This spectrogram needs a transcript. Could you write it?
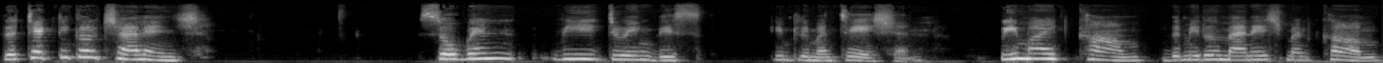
The technical challenge, so when we doing this implementation, we might come, the middle management come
